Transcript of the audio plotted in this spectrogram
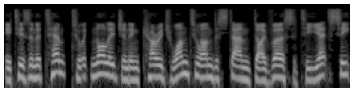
It is an attempt to acknowledge and encourage one to understand diversity yet seek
